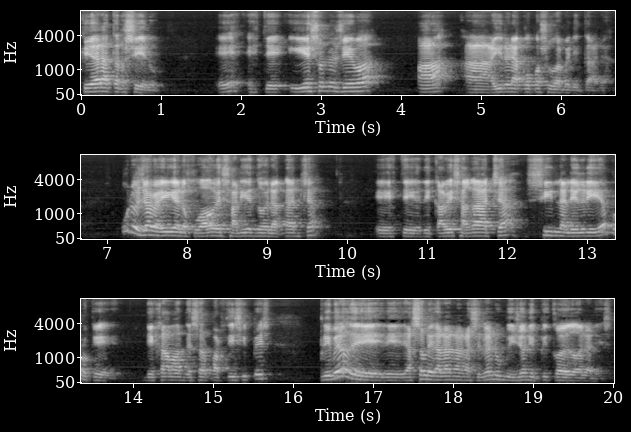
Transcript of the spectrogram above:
quedara tercero. ¿eh? Este, y eso nos lleva a ir a la Copa Sudamericana uno ya veía a los jugadores saliendo de la cancha este, de cabeza gacha, sin la alegría, porque dejaban de ser partícipes, primero de, hacerle ganar a Nacional un millón y pico de dólares,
